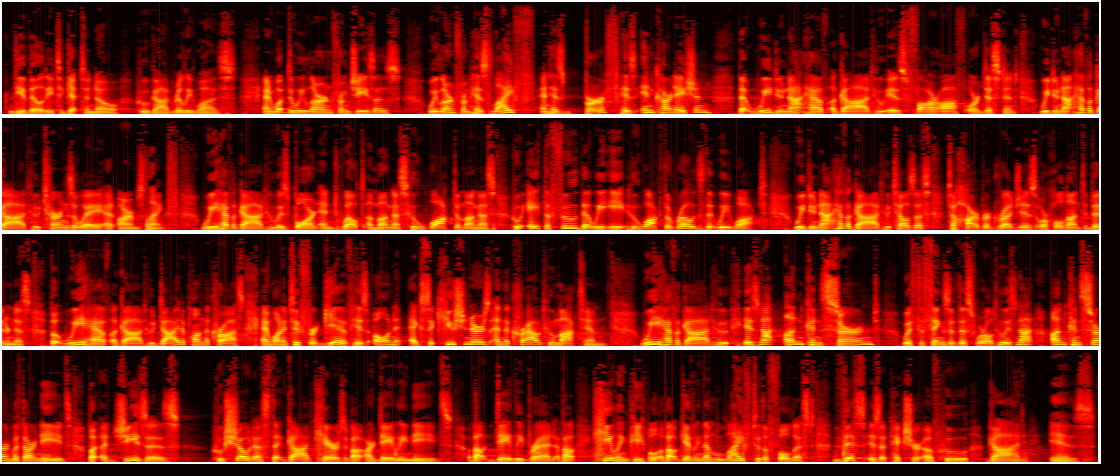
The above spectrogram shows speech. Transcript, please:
the ability to get to know who God really was. And what do we learn from Jesus? We learn from his life and his birth, his incarnation, that we do not have a God who is far off or distant. We do not have a God who turns away at arm's length. We have a God who was born and dwelt among us, who walked among us, who ate the food that we eat, who walked the roads that we walked. We do not have a God who tells us to harbor grudges or hold on to bitterness, but we have a God who died upon the cross and wanted to forgive his own executioners and the crowd who mocked him. We have a God who is not unconcerned with the things of this world, who is not unconcerned with our needs, but a Jesus who showed us that God cares about our daily needs, about daily bread, about healing people, about giving them life to the fullest. This is a picture of who God is.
